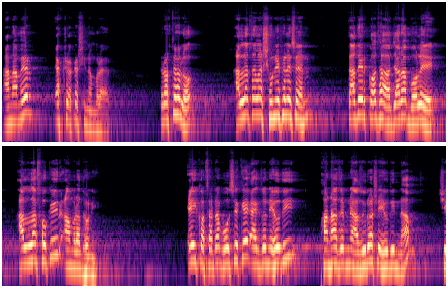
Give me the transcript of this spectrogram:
আনামের একশো একাশি নম্বর আয়াত। এর অর্থ হলো, আল্লাহ তালা শুনে ফেলেছেন তাদের কথা যারা বলে, আল্লাহ ফকির, আমরা ধনী। এই কথাটা বলছে কে? একজন এহুদি ফানহাজ এমনি আজুরা সে ইহুদির নাম। সে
